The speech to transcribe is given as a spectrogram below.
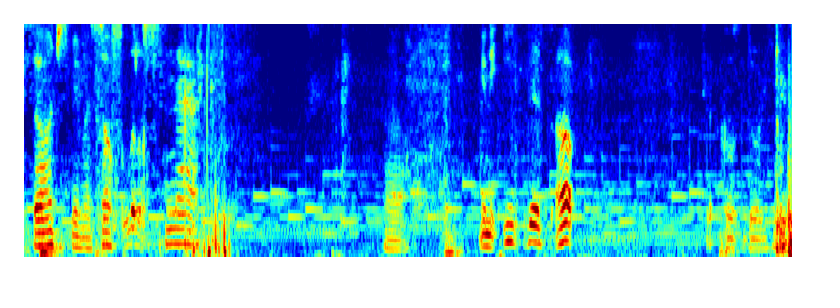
Guys saw, just made myself a little snack. Uh, I'm gonna eat this up. How close the door here.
